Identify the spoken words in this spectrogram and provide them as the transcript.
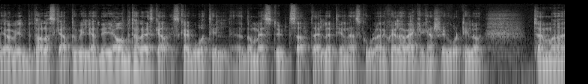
Jag vill betala skatt och vill att det jag betalar i skatt ska gå till de mest utsatta eller till den här skolan. I själva verket kanske det går till att tömma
